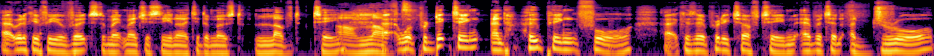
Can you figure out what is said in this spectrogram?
uh, we're looking for your votes to make Manchester United the most loved team. Oh, loved. Uh, we're predicting and hoping for because they're a pretty tough team. Everton a draw,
